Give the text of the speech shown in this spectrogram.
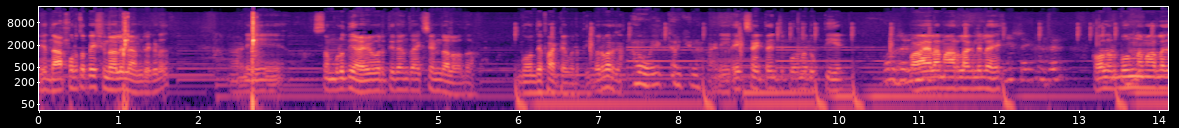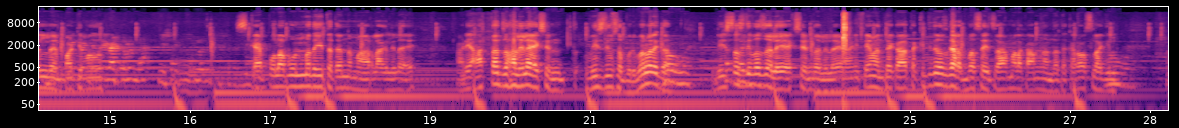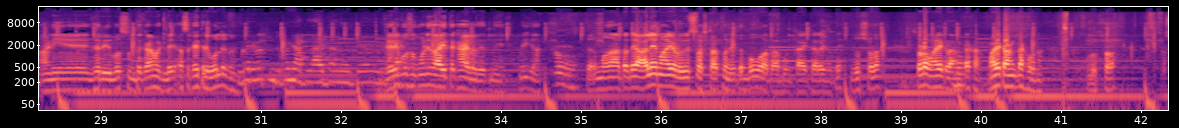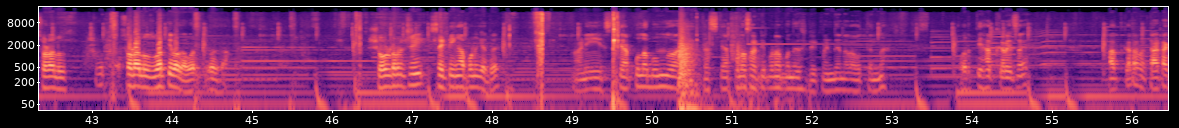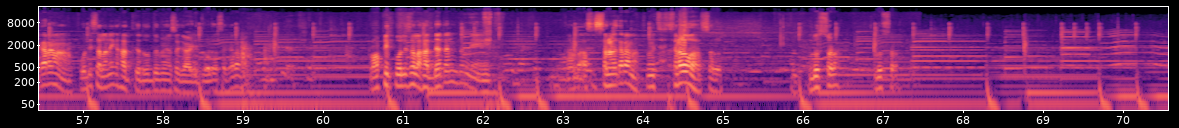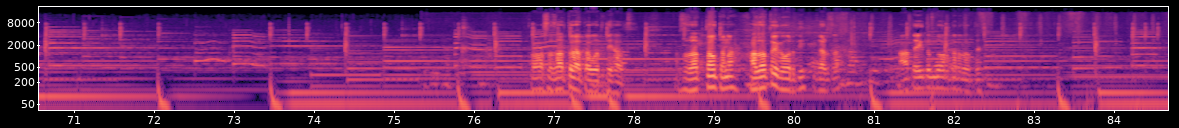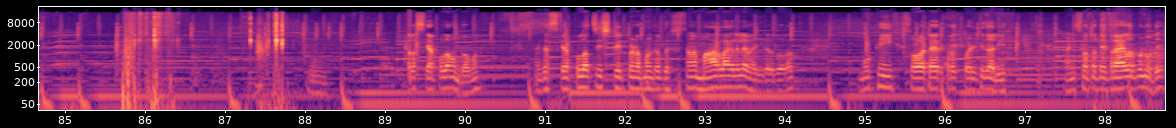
हे दापोरचं पेशंट आलेलं आहे आमच्याकडं. आणि समृद्धी हायवेवरती त्यांचा ॲक्सिडेंट झाला होता. गोंदे फाट्यावरती. बरोबर का? हो एक तारखेला. आणि एक साईड त्यांची पूर्ण दुखती आहे. पायाला मार लागलेला आहे. कॉलर बोनला मार लागलेला आहे. पाठीमागून स्कॅपोला बोनमध्ये इथं त्यांना मार लागलेला आहे. आणि आत्ताच झालेला ऍक्सिडेंट वीस दिवसापूर्वी. बरोबर आहे का? वीस तास दिवस झाले ऍक्सिडेंट झालेला आहे. आणि ते म्हणते का आता किती दिवस घरात बसायचं? आम्हाला काम धंदा तर करावंच लागेल. आणि घरी बसून तर काय म्हटले? असं काहीतरी बोलले ना? घरी बसून तर कोणी आपला आहे तर ते- घरी बसून कोणीच आई तर खायला देत नाही नाही का? हो. तर मग आता ते आले माझ्याकडे विश्वास टाकून तर बघू आता आपण काय करायचं ते. लूज सोडा. सोडा माझ्याकडे अंग टाका माझ्याकडे अंग टाकू ना. लूज सोडा. सोडा लूज. सोडा लूज. वरती बघा वरती बघा. शोल्डरची सेटिंग आपण घेतोय. आणि स्कॅपुला बोंग आहे त्या स्कॅपुलासाठी पण आपण ट्रीटमेंट देणार आहोत त्यांना. वरती हात करायचा आहे. हात करा ना टाटा करा ना. पोलिसाला नाही का हात करतो तुम्ही असं गाडीतून असं करा ना. ट्रॉफिक पोलिसाला हात देता ना तुम्ही. असं सरळ करा ना. तुम्ही सरळ व्हा सरळ. लूज सोडा लूज सोडा. थोडासा जातोय आता वरती हात. असं जात नव्हतं ना. हा जातोय का वरती? घरचा? आता एकदम जोरदार जातोय. त्याला स्कॅपोला म्हणतो आपण. आणि त्या स्कॅपोलाची ट्रीटमेंट आपण करतो त्यांना मार लागलेला आहे भयंकर जोरात. मोठी सोळा टायर ट्रक पलटी झाली. आणि स्वतः ते ड्रायव्हर पण होते.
